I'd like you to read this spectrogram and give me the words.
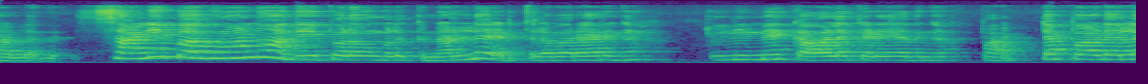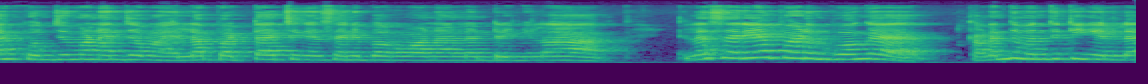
நல்லது. சனி பகவானும் அதே போல் உங்களுக்கு நல்ல இடத்துல வராருங்க. இனிமே கவலை கிடையாதுங்க. பட்ட பாடெல்லாம் கொஞ்சமாக நெஞ்சமா. எல்லாம் பட்டாச்சுங்க சனி பகவானாலன்றீங்களா? எல்லாம் சரியாக போயிடும் போங்க. கடந்து வந்துட்டீங்கல்ல.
